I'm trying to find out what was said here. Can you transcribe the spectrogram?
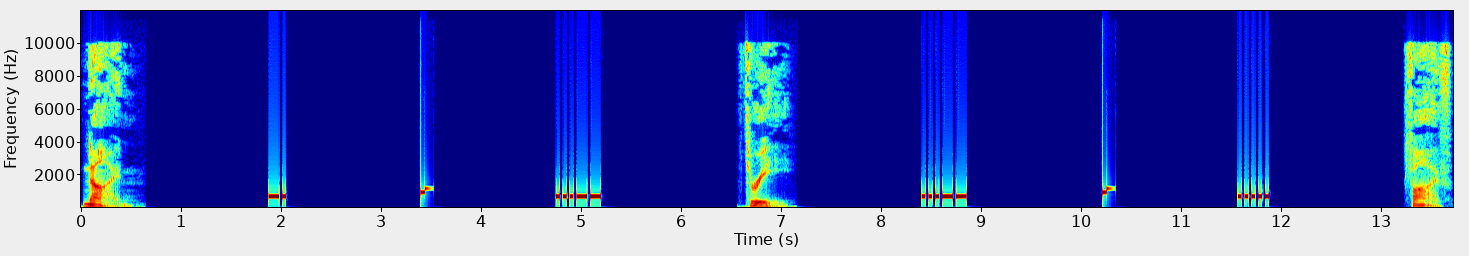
Nine. Three. Five.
